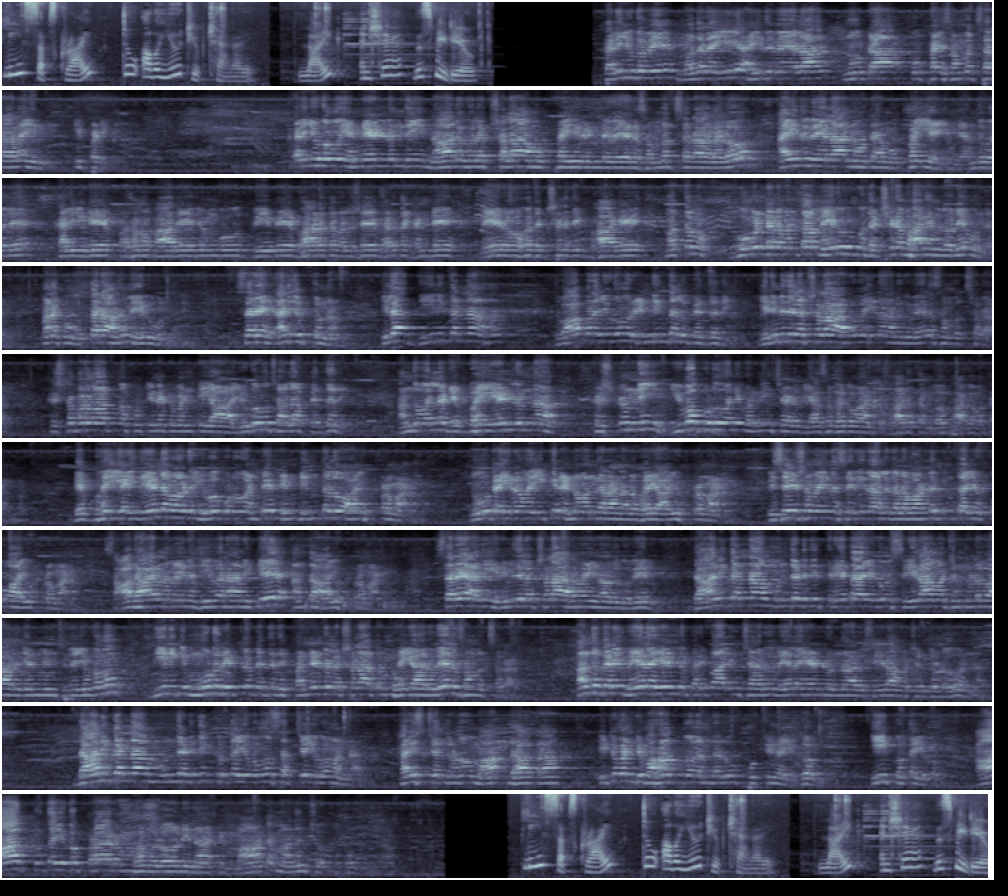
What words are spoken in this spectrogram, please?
Please subscribe to our YouTube channel. Like and share this video. కలియుగమే మొదలయ్యి ఐదు వేల నూట ముప్పై సంవత్సరాలైంది అయింది ఇప్పటికి కలియుగము ఎన్నేళ్ళుంది నాలుగు లక్షల ముప్పై రెండు వేల సంవత్సరాలలో ఐదు వేల నూట ముప్పై అయింది అందువలే కలియుగే ప్రథమ పాదే జంబూ ద్వీపే భారతవర్షే భరతఖండే మేరోహ దక్షిణ దిగ్భాగే మొత్తము భూమండలం అంతా మేరువుకు దక్షిణ భాగంలోనే ఉన్నది మనకు ఉత్తరాన మేరు ఉన్నది సరే అని చెప్తున్నాను ఇలా దీనికన్నా ద్వాపర యుగం రెండింతలు పెద్దది. ఎనిమిది లక్షల అరవై నాలుగు వేల సంవత్సరాలు. కృష్ణ పరమాత్మ పుట్టినటువంటి ఆ యుగము చాలా పెద్దది. అందువల్ల డెబ్బై ఏళ్ళున్న కృష్ణుణ్ణి యువకుడు అని వర్ణించాడు వ్యాస భగవానుడు భారతంలో భాగవతంలో. డెబ్బై ఐదేళ్ళ వాడు యువకుడు అంటే రెండింతలు ఆయు ప్రమాణం నూట ఇరవైకి రెండు వందల నలభై ఆయు ప్రమాణం విశేషమైన శరీరాలు గల వాళ్ళకి ఇంకా ఎక్కువ ఆయు ప్రమాణం. సాధారణమైన జీవనానికే అంత ఆయు ప్రమాణం. సరే అది ఎనిమిది లక్షల అరవై నాలుగు వేలు. దానికన్నా ముందటిది త్రేతాయుగం శ్రీరామచంద్రుల వారు జన్మించిన యుగము. దీనికి మూడు రెట్లు పెద్దది పన్నెండు లక్షల తొంభై ఆరు వేల సంవత్సరాలు. అందుకని వేల ఏళ్ళు పరిపాలించారు వేల ఏళ్ళు ఉన్నారు శ్రీరామచంద్రుడు అన్నారు. దానికన్నా ముందటిది కృతయుగము సత్యయుగం అన్నారు. హరిశ్చంద్రుడు మాంధాత ఇటువంటి మహాత్ములందరూ పుట్టిన యుగం ఈ కృత యుగం ఆ కృత యుగ ప్రారంభంలోని నాటి మాట మనం చెప్పుకుంటున్నాం. Please subscribe to our YouTube channel like and share this video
